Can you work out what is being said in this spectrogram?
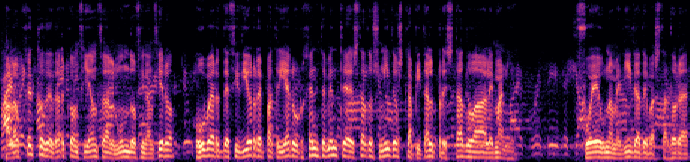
Al objeto de dar confianza al mundo financiero, Hoover decidió repatriar urgentemente a Estados Unidos capital prestado a Alemania. Fue una medida devastadora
